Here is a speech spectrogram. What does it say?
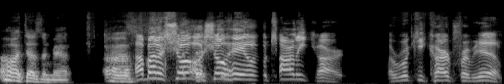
oh, it doesn't matter. Uh, How about a show a Shohei Ohtani card? A rookie card from him.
